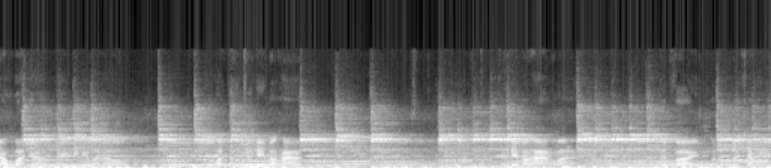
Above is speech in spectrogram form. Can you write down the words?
chào các bạn nhé đây mình đã bắt đầu có mặt tại chợ đêm Bắc Hà. Chợ đêm Bắc Hà các bạn ạ. Rất tuyệt vời có đống lửa trại này.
